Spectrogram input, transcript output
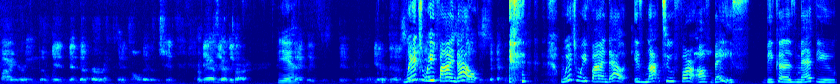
fire and the wind and the earth and all that other shit. Yeah, exactly. Yeah. Exactly. Which we find out which we find out is not too far off base because Matthew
